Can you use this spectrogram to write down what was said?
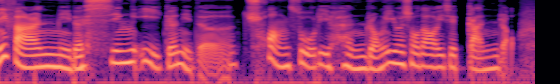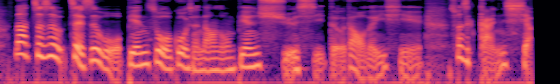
你反而你的心意跟你的创作力很容易会受到一些干扰。那这是这也是我边做过程当中边学习得到的一些算是感想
